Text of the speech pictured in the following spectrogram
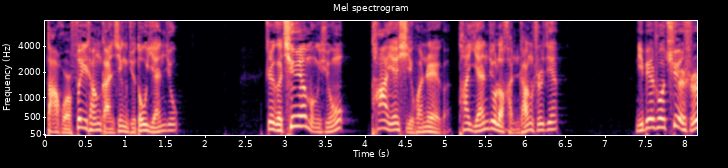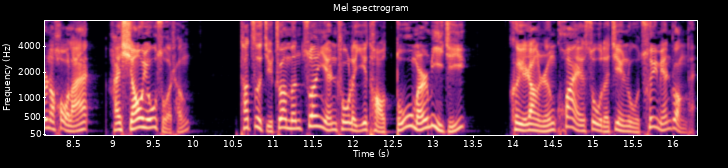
大伙非常感兴趣，都研究。这个清源猛雄。他也喜欢这个，他研究了很长时间。你别说，确实呢，后来还小有所成。他自己专门钻研出了一套独门秘籍，可以让人快速的进入催眠状态。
